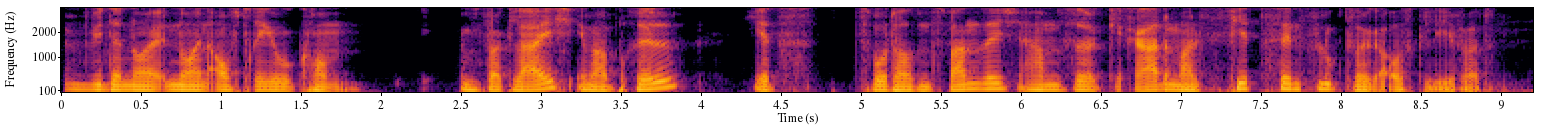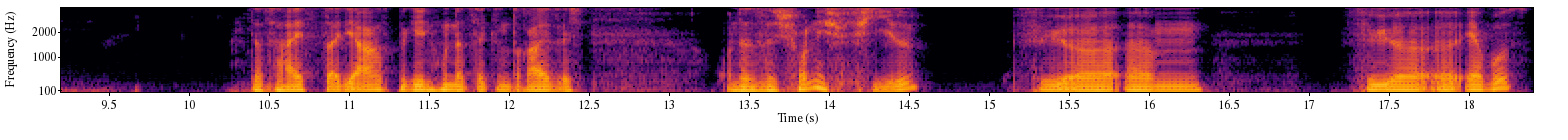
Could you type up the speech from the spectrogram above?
wieder neu, neuen Aufträge bekommen. Im Vergleich im April, jetzt 2020, haben sie gerade mal 14 Flugzeuge ausgeliefert. Das heißt seit Jahresbeginn 136. Und das ist schon nicht viel für, ähm, für äh, Airbus.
